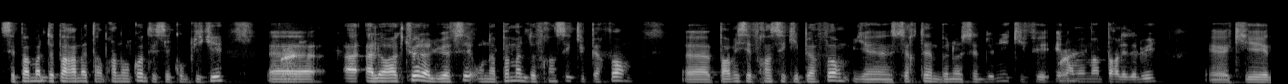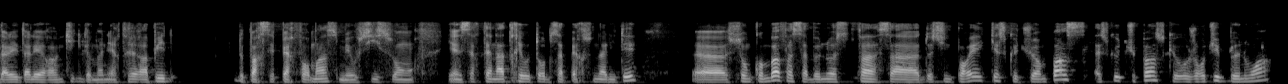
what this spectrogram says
C'est pas mal de paramètres à prendre en compte et c'est compliqué. Euh, à, l'heure actuelle, à l'UFC, on a pas mal de Français qui performent. Euh, parmi ces Français qui performent, il y a un certain Benoît Saint-Denis qui fait énormément parler de lui, euh, qui est d'aller dans les rankings de manière très rapide de par ses performances, mais aussi son, il y a un certain attrait autour de sa personnalité. Euh, son combat face à Benoît, face à Dustin Poirier, qu'est-ce que tu en penses? Est-ce que tu penses qu'aujourd'hui Benoît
